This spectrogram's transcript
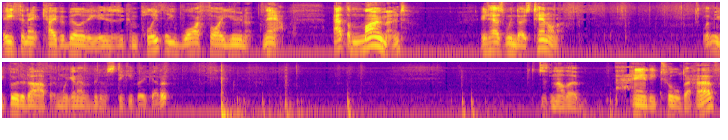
Ethernet capability. It is a completely Wi-Fi unit. Now, at the moment, it has Windows 10 on it. Let me boot it up and we're going to have a bit of a sticky beak at it. Just another handy tool to have.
